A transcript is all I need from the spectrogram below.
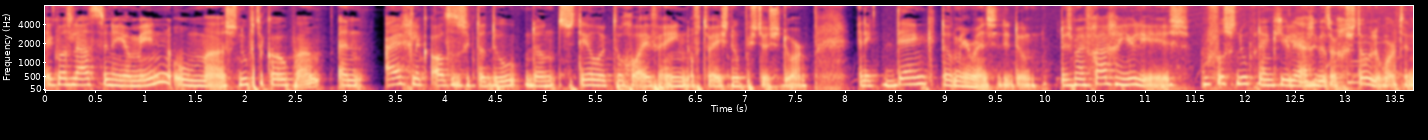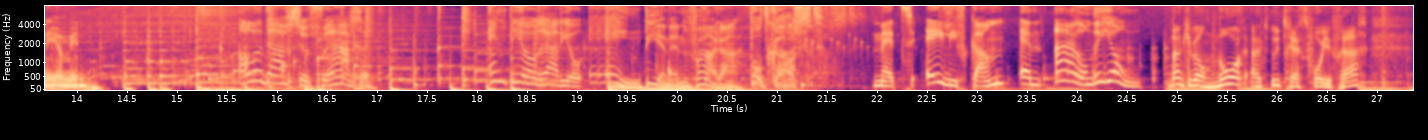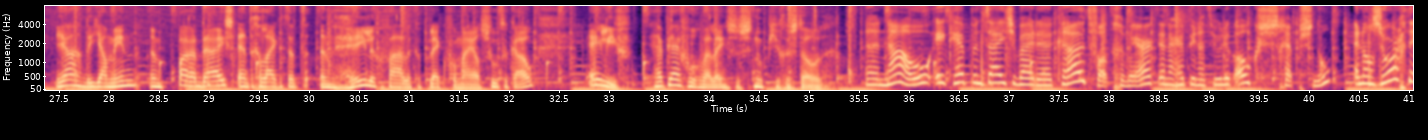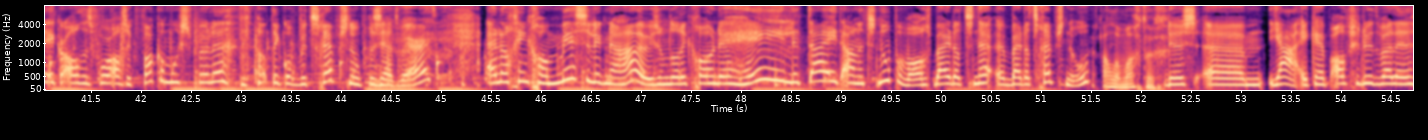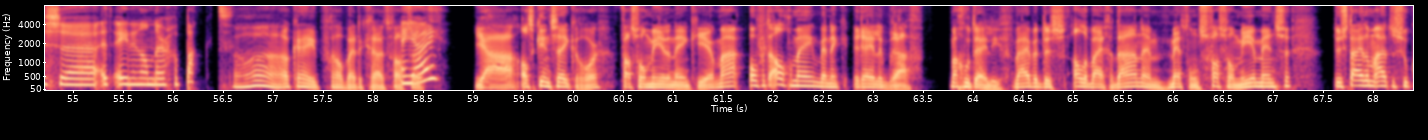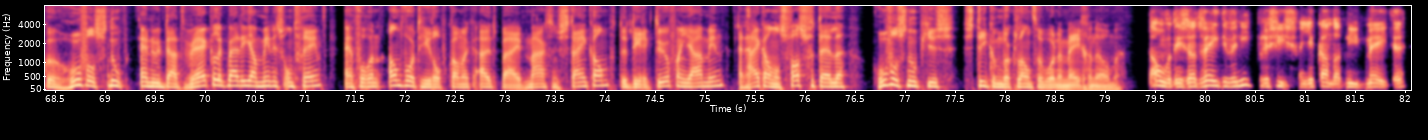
Ik was laatst in een Jamin om uh, snoep te kopen. En eigenlijk altijd als ik dat doe, dan steel ik toch wel even één of twee snoepjes tussendoor. En ik denk dat meer mensen dit doen. Dus mijn vraag aan jullie is: hoeveel snoep denken jullie eigenlijk dat er gestolen wordt in een Jamin? Alledaagse vragen. NPO Radio 1. BNN Vara. Podcast. Met Elif Kan en Aaron de Jong. Dankjewel Noor uit Utrecht voor je vraag. Ja, de Jamin, een paradijs en tegelijkertijd een hele gevaarlijke plek voor mij als zoete kou. Elief, heb jij vroeger wel eens een snoepje gestolen? Uh, nou, ik heb een tijdje bij de kruidvat gewerkt en daar heb je natuurlijk ook schepsnoep. En dan zorgde ik er altijd voor als ik vakken moest spullen dat ik op het schepsnoep gezet werd. En dan ging ik gewoon misselijk naar huis, omdat ik gewoon de hele tijd aan het snoepen was bij dat, uh, bij dat schepsnoep. Allemachtig. Dus um, ja, ik heb absoluut wel eens uh, het een en ander gepakt. Ah, oké. Vooral bij de kruidvatten. En jij? Ja, als kind zeker hoor. Vast wel meer dan één keer. Maar over het algemeen ben ik redelijk braaf. Maar goed, Elief, wij hebben het dus allebei gedaan en met ons vast wel meer mensen. Dus tijd om uit te zoeken hoeveel snoep er nu daadwerkelijk bij de Jamin is ontvreemd. En voor een antwoord hierop kwam ik uit bij Maarten Steinkamp, de directeur van Jamin. En hij kan ons vast vertellen hoeveel snoepjes stiekem door klanten worden meegenomen. Het antwoord is dat weten we niet precies, want je kan dat niet meten.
